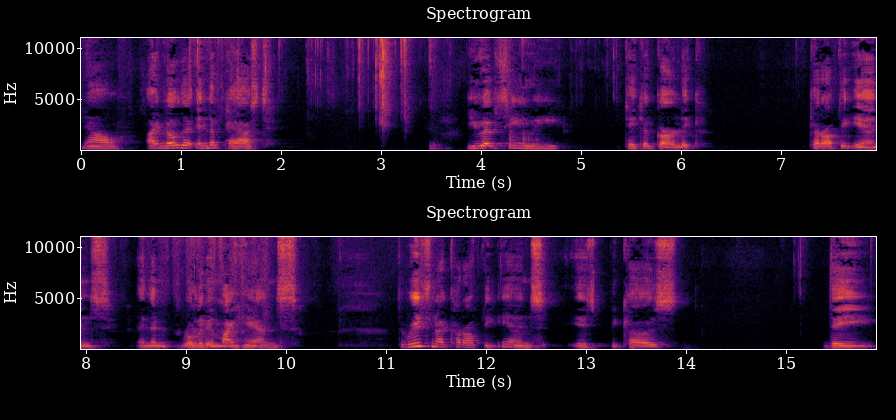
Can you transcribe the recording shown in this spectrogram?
Now, I know that in the past, you have seen me take a garlic, cut off the ends, and then roll it in my hands. The reason I cut off the ends is because they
